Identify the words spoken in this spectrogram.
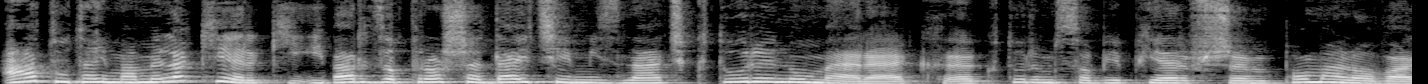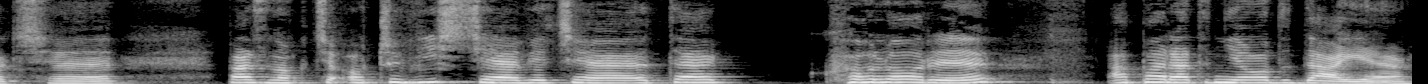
A tutaj mamy lakierki i bardzo proszę dajcie mi znać, który numerek, e, którym sobie pierwszym pomalować paznokcie. Oczywiście, wiecie, te kolory aparat nie oddaje,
